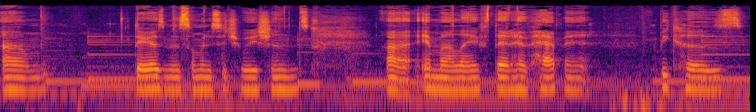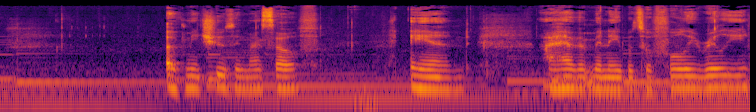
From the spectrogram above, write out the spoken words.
Um, there has been so many situations uh, in my life that have happened because of me choosing myself and I haven't been able to fully really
